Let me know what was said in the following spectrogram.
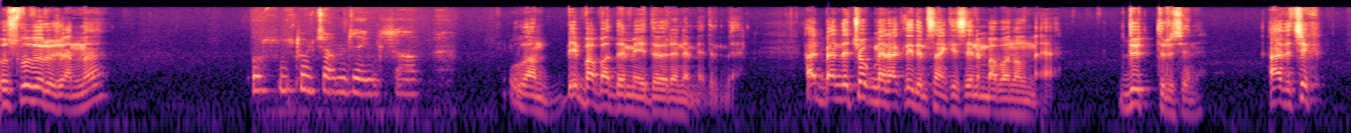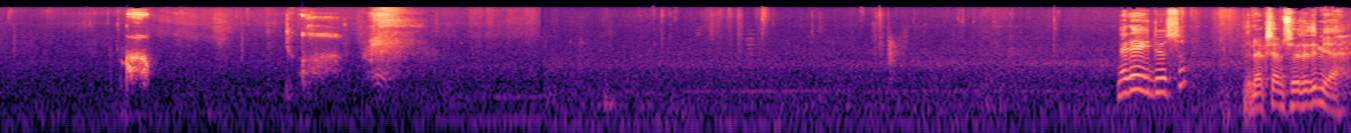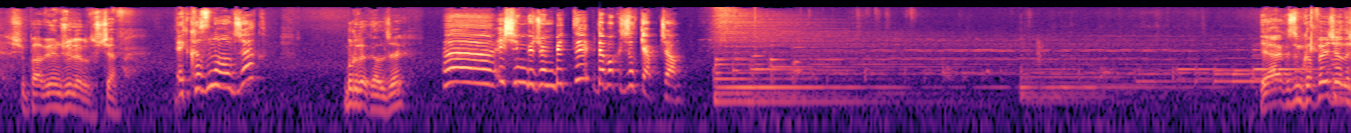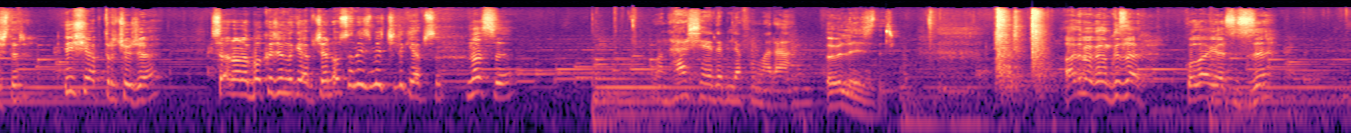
Uslu duracaksın mı? Uslu duracağım Cengiz abi. Ulan bir baba demeyi de öğrenemedim be. Hadi ben de çok meraklıydım sanki senin baban olmaya. Düttürü seni. Hadi çık. Nereye gidiyorsun? Dün akşam söyledim ya şu pavyoncuyla buluşacağım. E kız ne olacak? Burada kalacak. Ha, işin gücün bitti bir de bakıcılık yapacağım. Ya kızım kafayı çalıştır. İş yaptır çocuğa. Sen ona bakıcılık yapacaksın, o sana hizmetçilik yapsın. Nasıl? Lan her şeye de bir lafım var ha. Öyleyizdir. Hadi bakalım kızlar. Kolay gelsin size.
